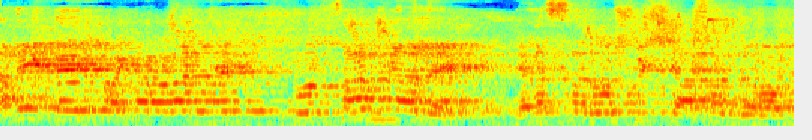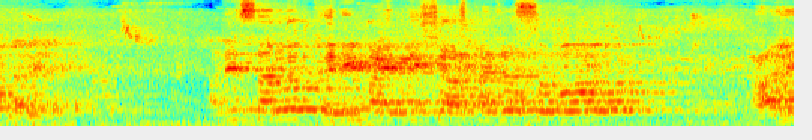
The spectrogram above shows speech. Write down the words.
अनेक गैरप्रकाराला जे प्रोत्साहन मिळालंय त्याला सर्वस्वी शासन जबाबदार आहे. आणि सर्व खरी माहिती शासनाच्या समोर आली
